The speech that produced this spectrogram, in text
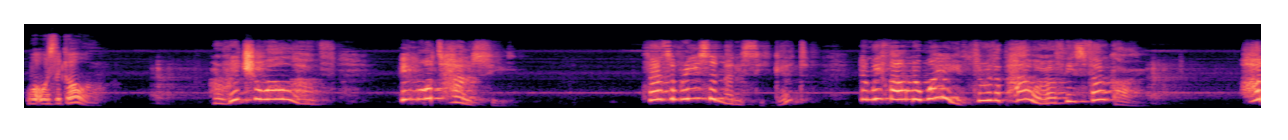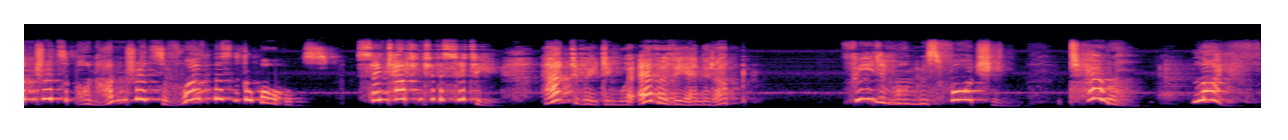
What was the goal? A ritual of immortality. There's a reason many seek it, and we found a way through the power of these folk foci. Hundreds upon hundreds of worthless little baubles sent out into the city, activating wherever they ended up, feeding on misfortune, terror, life,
